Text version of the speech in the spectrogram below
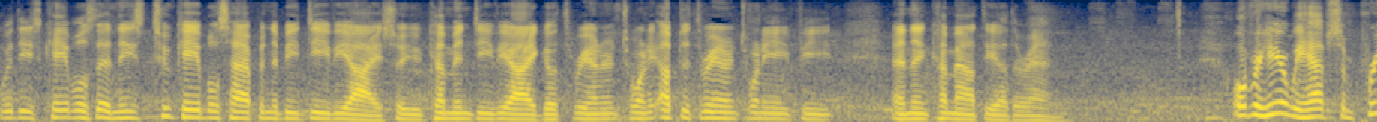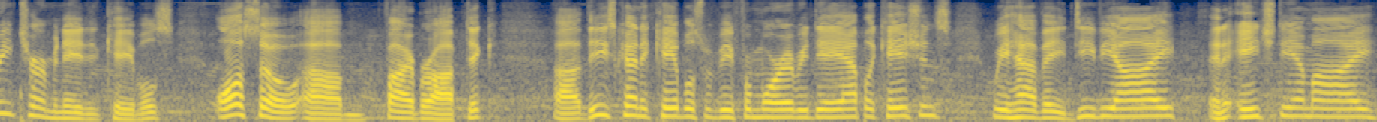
with these cables, and these two cables happen to be DVI. So you come in DVI, go 320 up to 328 feet, and then come out the other end. Over here we have some pre-terminated cables, also um, fiber optic. Uh, these kind of cables would be for more everyday applications. We have a DVI, an HDMI,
